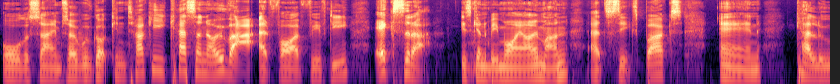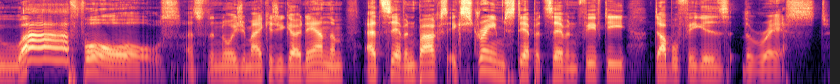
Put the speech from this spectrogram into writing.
all the same. So we've got Kentucky Casanova at 550. Exeter is going to be my omen at six bucks. And Kalua Falls. That's the noise you make as you go down them at seven bucks. Extreme Step at 750. Double figures the rest.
